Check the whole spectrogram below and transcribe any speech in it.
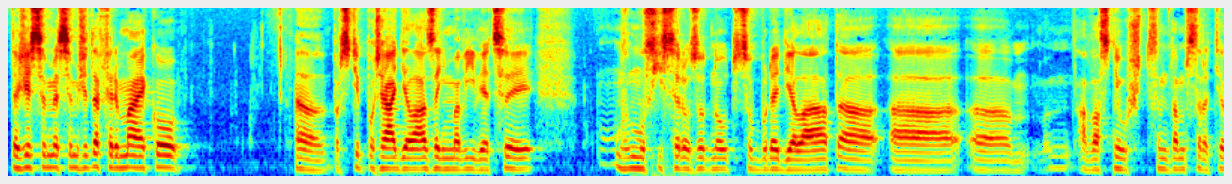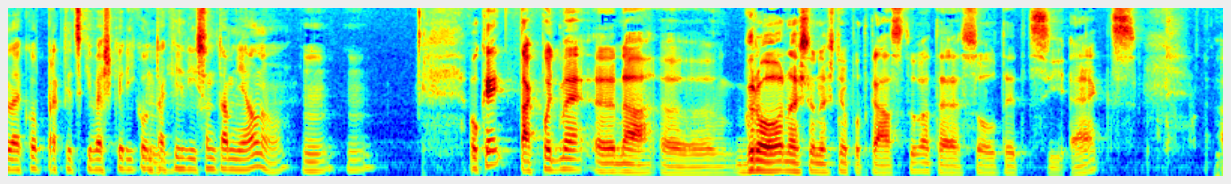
takže si myslím, že ta firma jako prostě pořád dělá zajímavé věci, musí se rozhodnout, co bude dělat a, a, a, a vlastně už jsem tam ztratil jako prakticky veškerý kontakty, hmm. který jsem tam měl. No. Hmm, hmm. OK, tak pojďme eh, na uh, gro našeho dnešního podcastu a to je Salted CX. Uh,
